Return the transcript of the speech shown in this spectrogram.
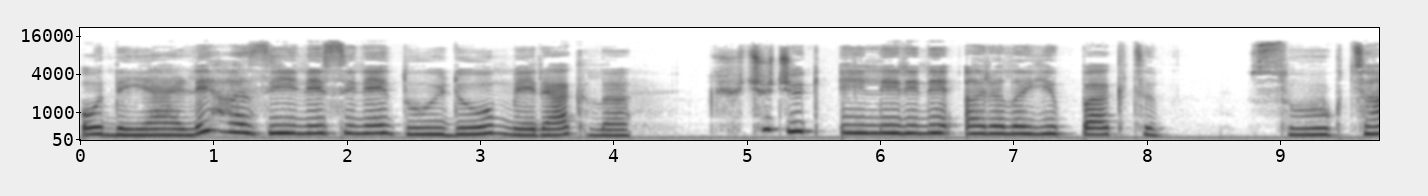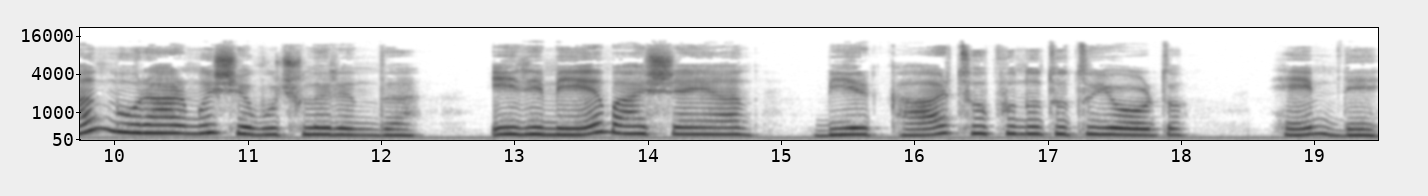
O değerli hazinesine duyduğum merakla küçücük ellerini aralayıp baktım. soğuktan morarmış avuçlarında erimeye başlayan bir kar topunu tutuyordu. Hem de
